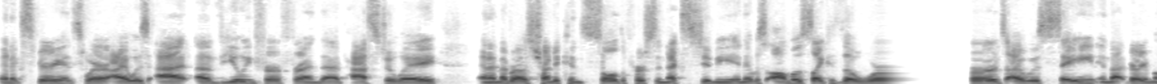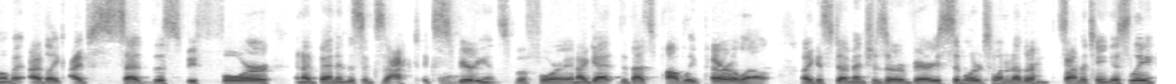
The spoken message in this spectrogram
an experience where I was at a viewing for a friend that passed away, and I remember I was trying to console the person next to me, and it was almost like the words I was saying in that very moment. I've like I've said this before and I've been in this exact experience yeah. before, and I get that that's probably parallel. Like its dimensions are very similar to one another simultaneously.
